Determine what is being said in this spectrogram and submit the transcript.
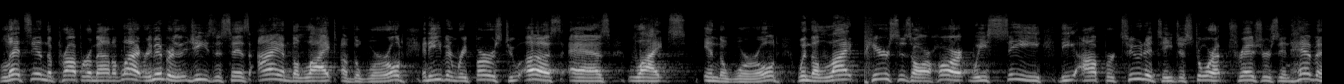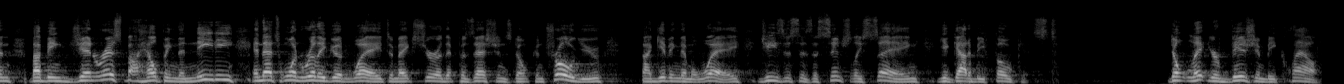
lets in the proper amount of light. Remember that Jesus says, I am the light of the world, and even refers to us as lights in the world. When the light pierces our heart, we see the opportunity to store up treasures in heaven by being generous, by helping the needy, and that's one really good way to make sure that possessions don't control you by giving them away, Jesus is essentially saying you got to be focused. Don't let your vision be clouded.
